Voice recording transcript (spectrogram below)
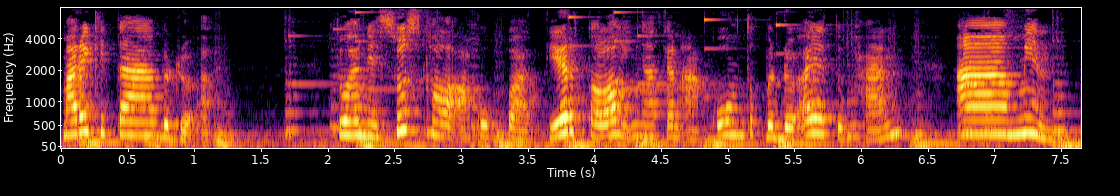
Mari kita berdoa. Tuhan Yesus, kalau aku khawatir, tolong ingatkan aku untuk berdoa ya Tuhan. Amin.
